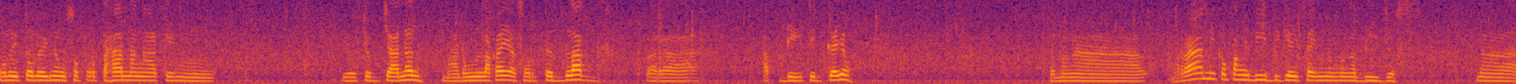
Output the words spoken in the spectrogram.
tuloy-tuloy nyong suportahan ang aking YouTube channel. Manong Lakay, Assorted Vlog para updated kayo sa mga marami ko pang ibibigay sa inyong mga videos na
